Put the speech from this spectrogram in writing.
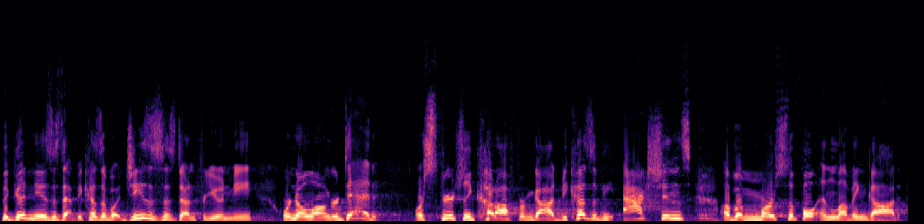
The good news is that because of what Jesus has done for you and me, we're no longer dead or spiritually cut off from God because of the actions of a merciful and loving God,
